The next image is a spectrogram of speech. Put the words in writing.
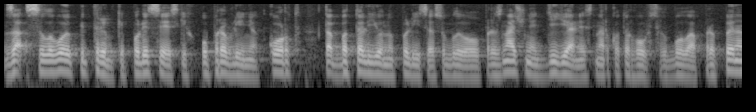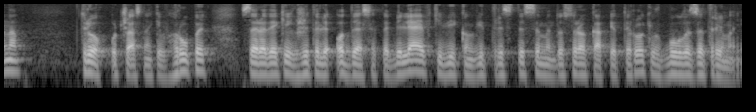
За силової підтримки поліцейських управління КОРТ та батальйону поліції особливого призначення діяльність наркоторговців була припинена. Трьох учасників групи, серед яких жителі Одеси та Біляївки віком від 37 до 45 років були затримані.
